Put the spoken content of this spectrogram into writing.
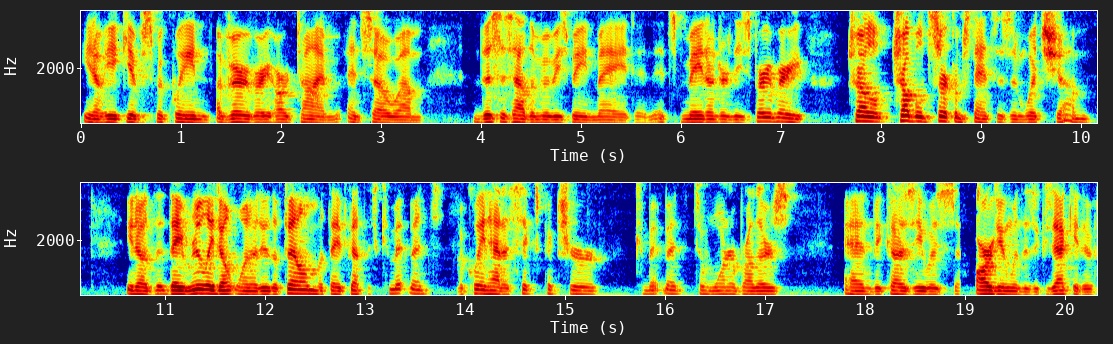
you know he gives McQueen a very very hard time. And so um, this is how the movie's being made. And it's made under these very very trou- troubled circumstances in which um, you know they really don't want to do the film but they've got this commitment. McQueen had a six picture commitment to Warner Brothers. And because he was arguing with his executive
